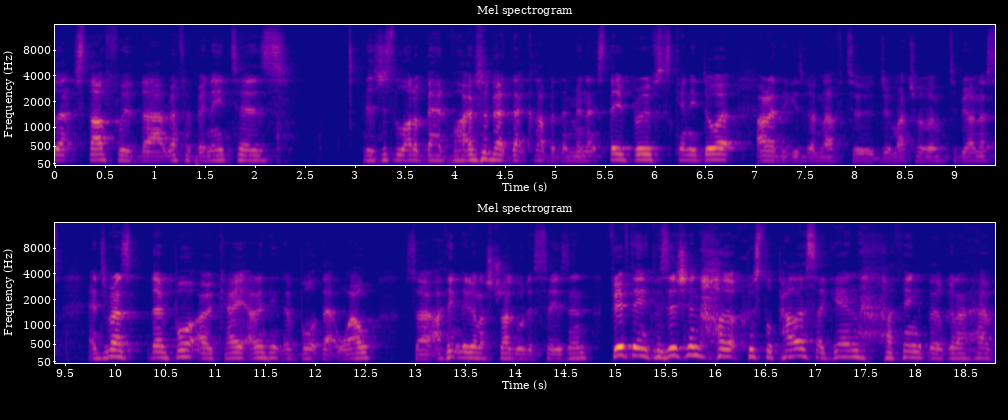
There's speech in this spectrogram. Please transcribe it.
that stuff with uh, Rafa Benitez. There's just a lot of bad vibes about that club at the minute. Steve Bruce, can he do it? I don't think he's got enough to do much with him, to be honest. And to be honest, they've bought okay. I don't think they've bought that well. So I think they're going to struggle this season. 15th position, I got Crystal Palace again. I think they're going to have,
